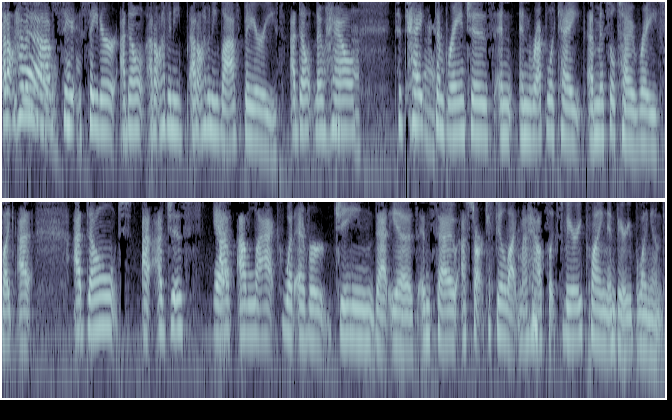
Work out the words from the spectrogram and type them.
I don't have any live ce- cedar. I don't. I don't have any. I don't have any live berries. I don't know how to take some branches and and replicate a mistletoe wreath. Like I, I don't. I, I just. Yes. I, I lack whatever gene that is, and so I start to feel like my house looks very plain and very bland.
